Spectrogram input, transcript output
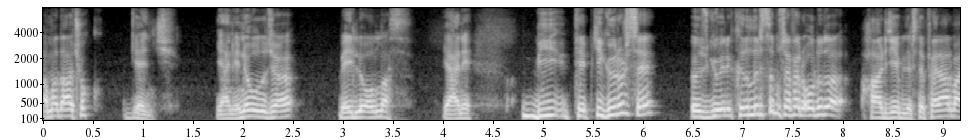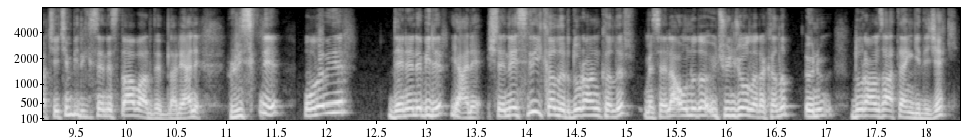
ama daha çok genç. Yani ne olacağı belli olmaz. Yani bir tepki görürse özgüveni kırılırsa bu sefer onu da harcayabilirse Fenerbahçe için bir iki senesi daha var dediler. Yani riskli olabilir denenebilir. Yani işte Nesri kalır, Duran kalır. Mesela onu da üçüncü olarak alıp önüm, Duran zaten gidecek.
